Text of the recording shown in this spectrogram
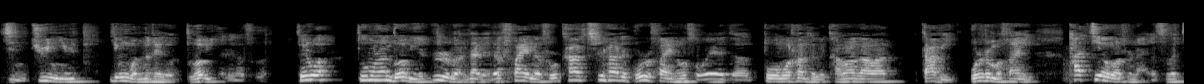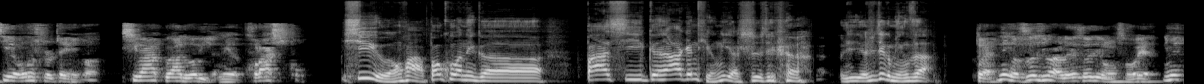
仅拘泥于英文的这个德比的这个词。所以说，多摩川德比，日本在给它翻译的时候，它其实它这不是翻译成所谓的多摩川德比、塔马嘎瓦扎比，不是这么翻译。它借用的是哪个词？借用的是这个西班牙国家德比的那个库拉西科。西语文化，包括那个巴西跟阿根廷也是这个，也是这个名字。对，那个词有点类似于这种所谓的，因为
